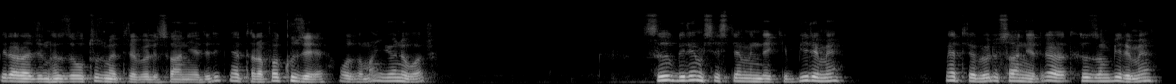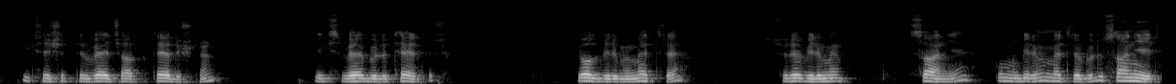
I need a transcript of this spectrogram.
bir aracın hızı 30 metre bölü saniye dedik. Ne tarafa? Kuzeye. O zaman yönü var. Sığ birim sistemindeki birimi metre bölü saniyedir. Evet hızın birimi x eşittir v çarpı t düşünün. x v bölü t'dir. Yol birimi metre. Süre birimi saniye. Bunun birimi metre bölü saniyeydi.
